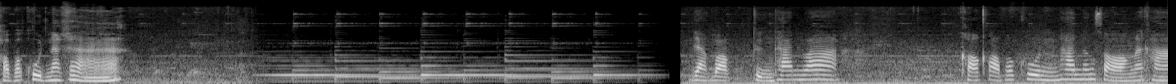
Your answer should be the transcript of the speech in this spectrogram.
ขอบพระคุณนะคะอยากบอกถึงท่านว่า อขอบพระคุณท่านทั้งสองนะคะ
